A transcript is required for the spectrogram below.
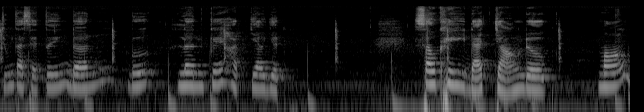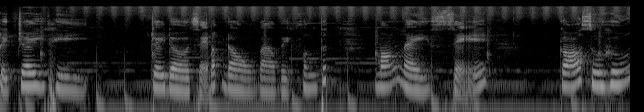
chúng ta sẽ tiến đến bước lên kế hoạch giao dịch. Sau khi đã chọn được món để trade thì trader sẽ bắt đầu vào việc phân tích. Món này sẽ có xu hướng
